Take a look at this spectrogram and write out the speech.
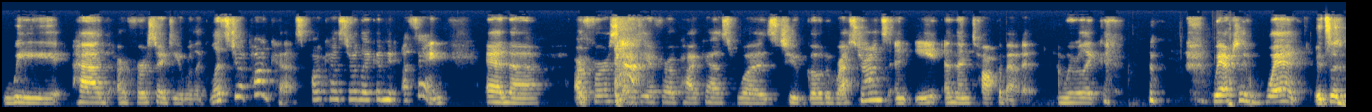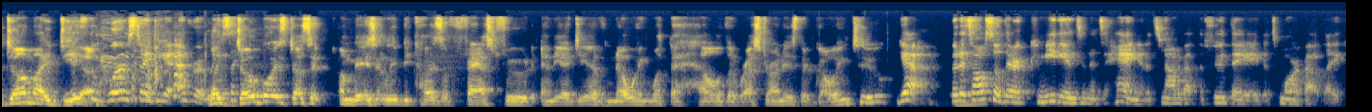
we had our first idea. We're like, let's do a podcast. Podcasts are like a, a thing, and uh, our first idea for a podcast was to go to restaurants and eat and then talk about it. And we were like, we actually went. It's a dumb idea. It's the worst idea ever. like it's Doughboys does it amazingly because of fast food and the idea of knowing what the hell the restaurant is they're going to. Yeah, but it's also they're comedians and it's a hang and it's not about the food they ate. It's more about like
